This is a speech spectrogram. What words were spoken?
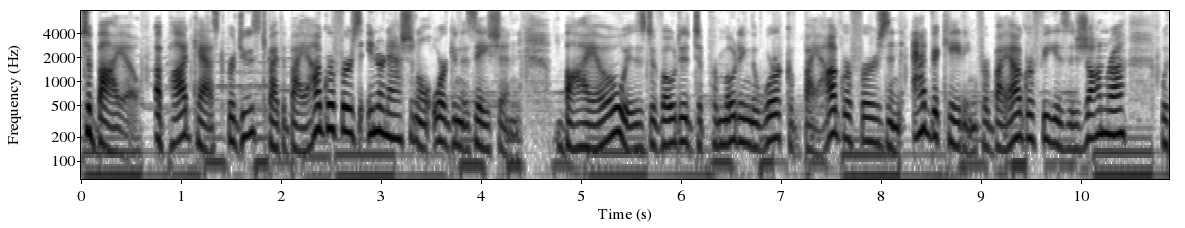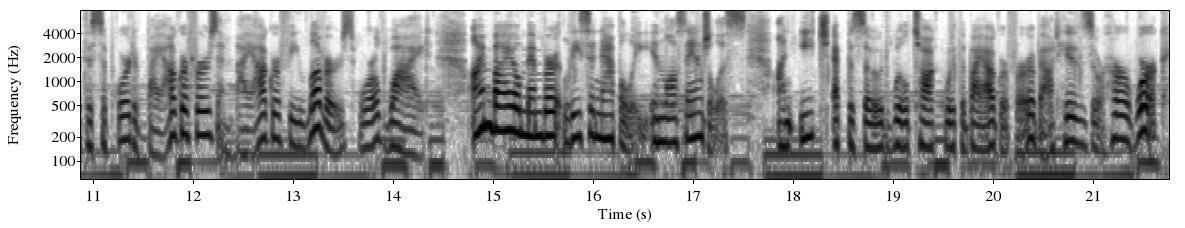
to Bio, a podcast produced by the Biographers International Organization. Bio is devoted to promoting the work of biographers and advocating for biography as a genre with the support of biographers and biography lovers worldwide. I'm Bio member Lisa Napoli in Los Angeles. On each episode, we'll talk with a biographer about his or her work.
